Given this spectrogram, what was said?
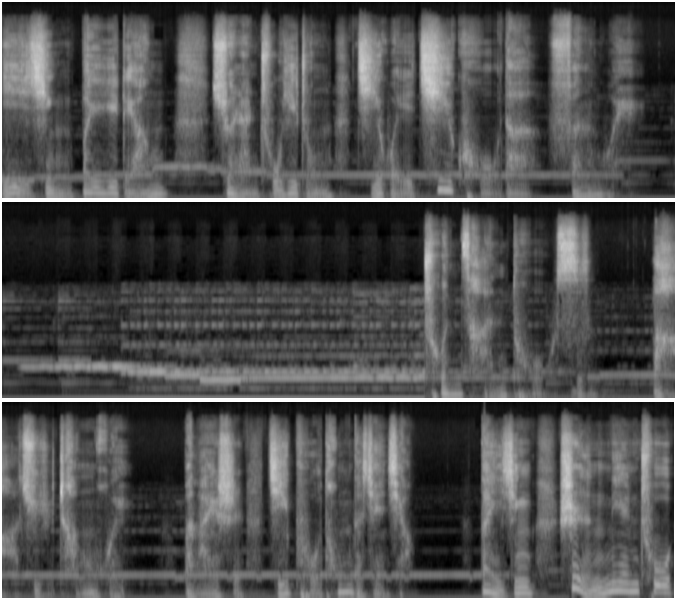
意境悲凉，渲染出一种极为凄苦的氛围。春蚕吐丝，蜡炬成灰，本来是极普通的现象，但已经诗人拈出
